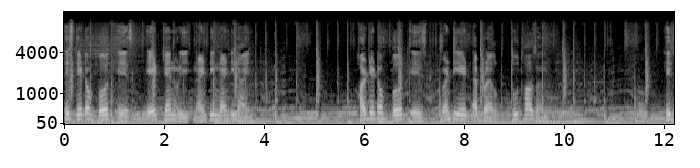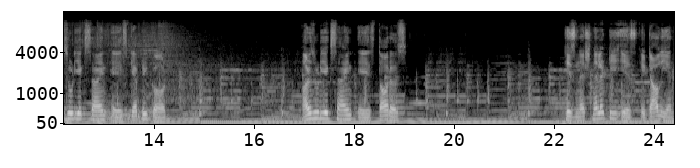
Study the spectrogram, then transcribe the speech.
His date of birth is 8 January 1999. Her date of birth is 28 April 2000. His zodiac sign is Capricorn. Her zodiac sign is Taurus. His nationality is Italian.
